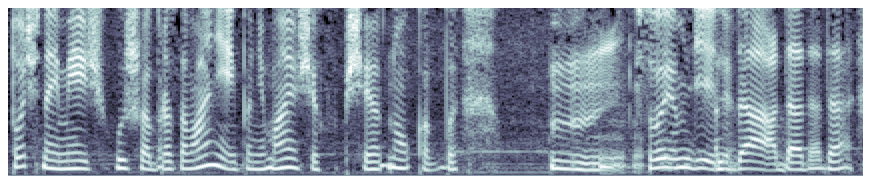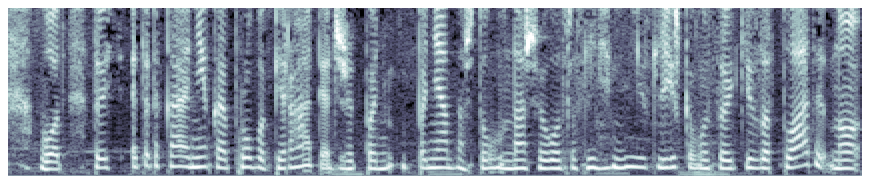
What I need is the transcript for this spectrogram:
точно имеющих высшее образование и понимающих вообще, ну, как бы в своем деле. Да, да, да, да. Вот. То есть это такая некая проба пера, опять же, понятно, что в нашей отрасли не слишком высокие зарплаты, но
